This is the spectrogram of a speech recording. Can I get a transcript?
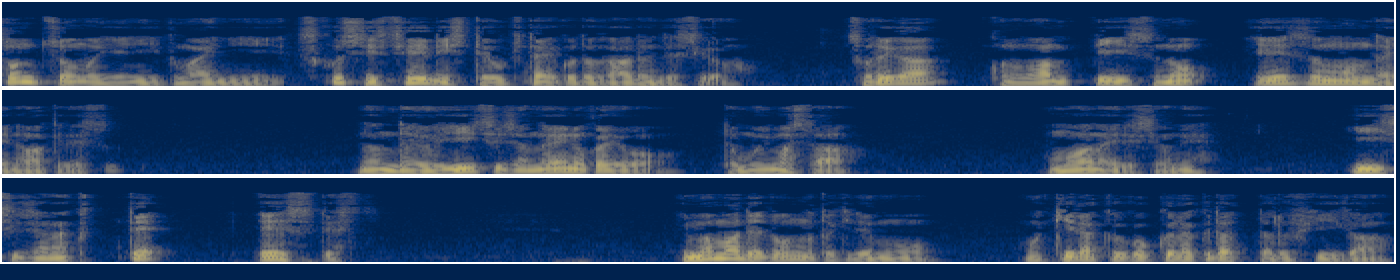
村長の家に行く前に少し整理しておきたいことがあるんですよ。それがこのワンピースの映像問題なわけです。なんだよ、イースじゃないのかよって思いました？思わないですよね。イースじゃなくてエースです。今までどんな時でもお気楽極楽だったルフィが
